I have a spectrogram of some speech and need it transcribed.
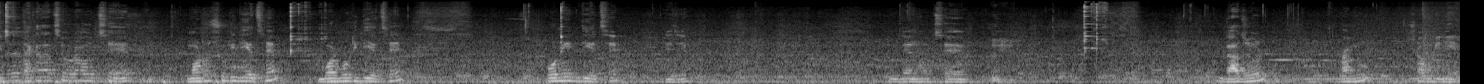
এটাতে দেখা যাচ্ছে ওরা হচ্ছে মটরশুঁটি দিয়েছে, বরবটি দিয়েছে, পনির দিয়েছে, এই যে। দেন হচ্ছে গাজর, আলু সব মিলিয়ে।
